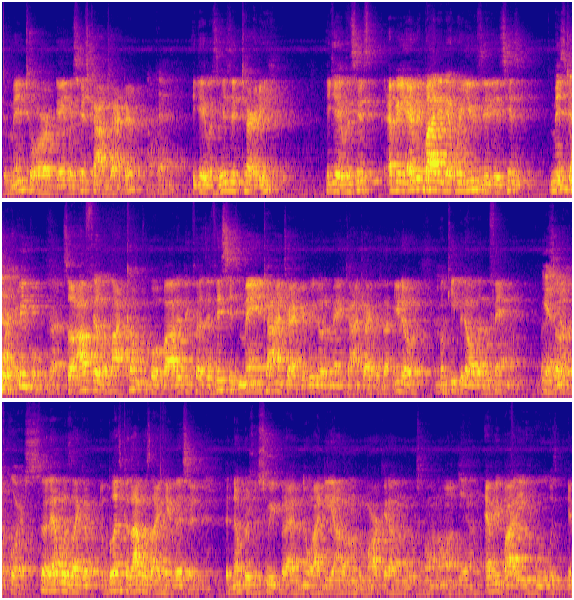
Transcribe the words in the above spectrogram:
The mentor gave us his contractor. Okay. He gave us his attorney. He gave us his. I mean, everybody that we're using is his mentors people. Right. So I felt a lot comfortable about it because if it's his main contractor, we know the main contractor, is, you know, gonna keep it all in the family. Yeah, So- no, of course. So that was like a, a blessing because I was like, hey, listen, the numbers are sweet, but I have no idea. I don't know the market. I don't know what's going on. Yeah. Everybody who was in,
